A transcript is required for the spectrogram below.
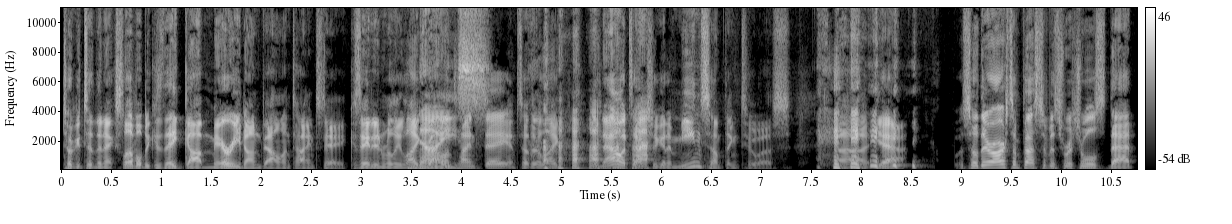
took it to the next level because they got married on Valentine's Day because they didn't really like Nice. Valentine's Day. And so they're like, well, now it's actually going to mean something to us. Uh, yeah. so there are some Festivus rituals that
